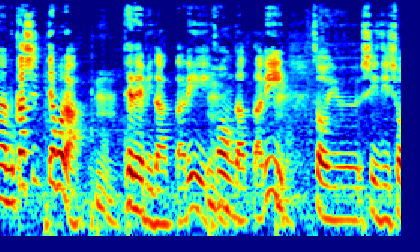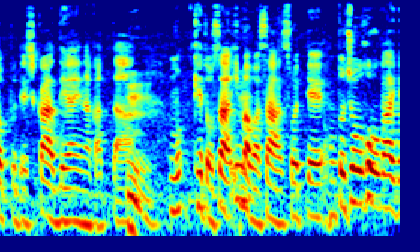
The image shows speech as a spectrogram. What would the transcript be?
だから昔ってほらうん。テレビだったり、うん。本だったり、うん。そういう CD ショップでしか出会えなかった、うん。もけどさ今はさ、そうやって本当情報がいっ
